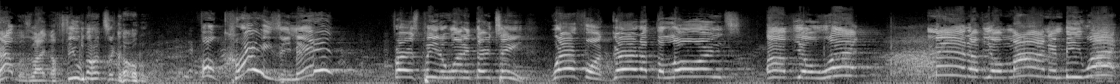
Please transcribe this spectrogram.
That was like a few months ago. Oh, crazy, man. First Peter 1 and 13. Wherefore, gird up the loins of your what? Man of your mind and be what?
